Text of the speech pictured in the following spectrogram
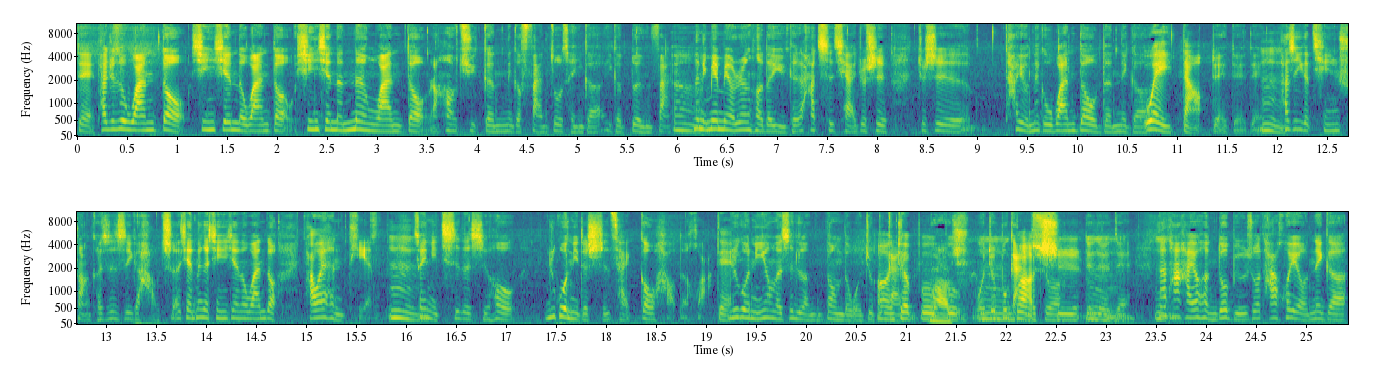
对，它就是豌豆，新鲜的豌豆，新鲜的嫩豌豆，然后去跟那个饭做成一个一个炖饭。嗯，那里面没有任何的鱼，可是它吃起来就是就是。它有那个豌豆的那个味道，对对对，它是一个清爽，可是是一个好吃，而且那个新鲜的豌豆它会很甜，嗯，所以你吃的时候。如果你的食材够好的话，对，如果你用的是冷冻的，我就不敢，就不不，我就不敢说，对对对。那它还有很多，比如说它会有那个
